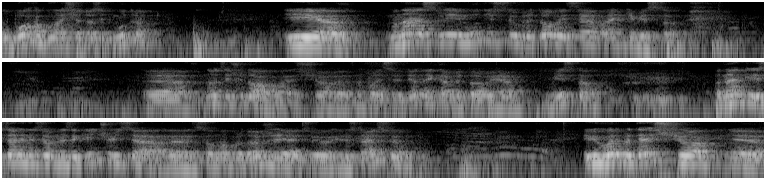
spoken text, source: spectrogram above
убога, була ще досить мудра. І вона своєю мудрістю врятовує це маленьке місто. Ну, це чудово, що знаходиться людина, яка врятовує місто. Однак історія на цьому не закінчується. Е, Соломон продовжує цю ілюстрацію. І він говорить про те, що е,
